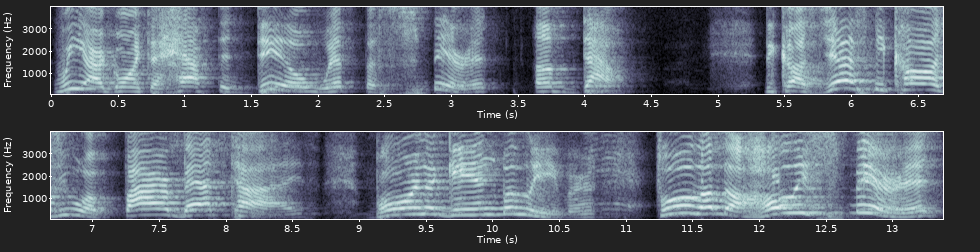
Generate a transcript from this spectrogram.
we are going to have to deal with the spirit of doubt. Because just because you are fire baptized, born again believer, full of the Holy Spirit,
